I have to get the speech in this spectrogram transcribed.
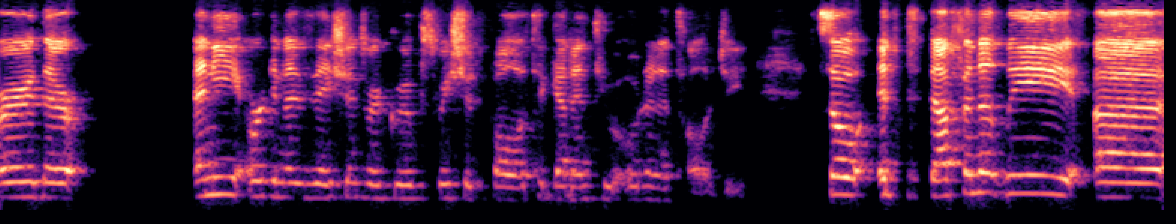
Are there any organizations or groups we should follow to get into odonatology? So it's definitely a,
